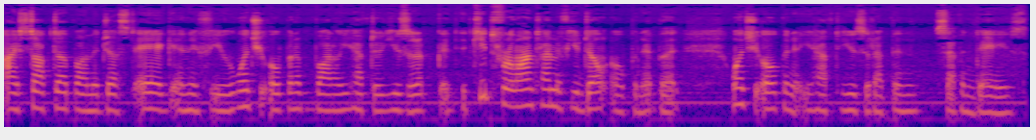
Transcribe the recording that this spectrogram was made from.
I stocked up on the Just Egg, and if you once you open up a bottle, you have to use it up. It, it keeps for a long time if you don't open it, but once you open it, you have to use it up in seven days.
